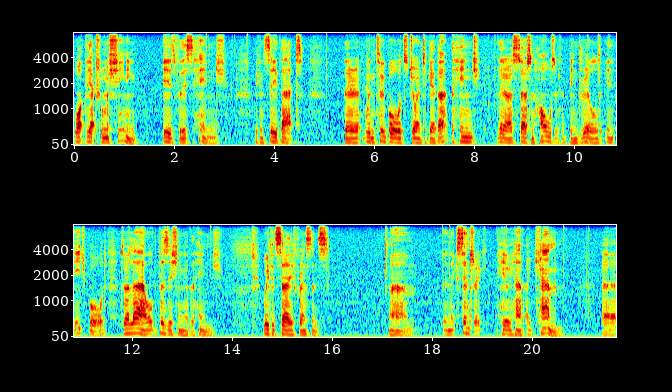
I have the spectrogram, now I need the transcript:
what the actual machining is for this hinge. We can see that there when two boards join together the hinge there are certain holes that have been drilled in each board to allow the positioning of the hinge. We could say for instance um, an eccentric here we have a cam uh,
